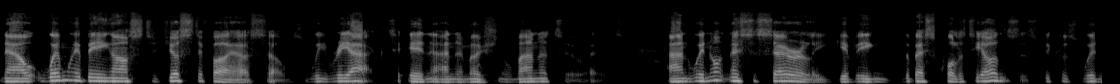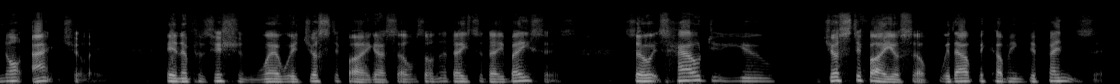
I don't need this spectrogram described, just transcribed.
Now, when we're being asked to justify ourselves, we react in an emotional manner to it. And we're not necessarily giving the best quality answers because we're not actually in a position where we're justifying ourselves on a day to day basis. So it's how do you justify yourself without becoming defensive?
